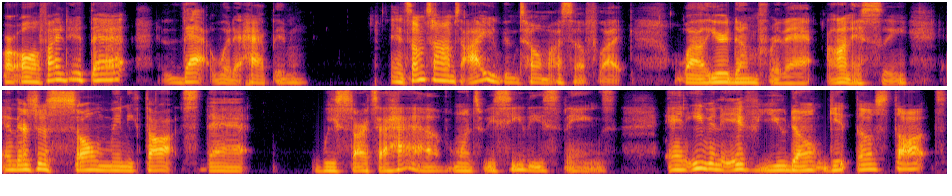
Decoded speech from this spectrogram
Or, oh, if I did that, that would have happened. And sometimes I even tell myself like, wow, you're dumb for that, honestly. And there's just so many thoughts that we start to have once we see these things. And even if you don't get those thoughts,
